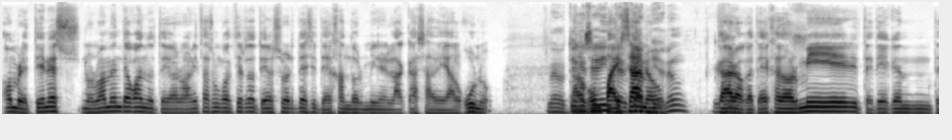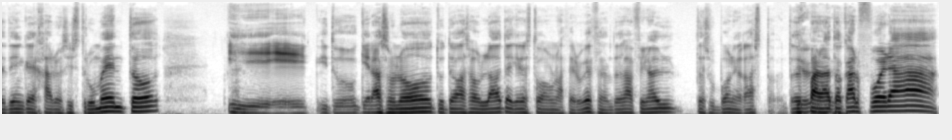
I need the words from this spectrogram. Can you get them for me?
hombre, tienes normalmente cuando te organizas un concierto tienes suerte si te dejan dormir en la casa de alguno, Claro, algún paisano, ¿no? Claro, que te deje dormir, te tienen, te tienen que dejar los instrumentos y, y tú quieras o no, tú te vas a un lado y te quieres tomar una cerveza, entonces al final te supone gasto. Entonces para tocar fuera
